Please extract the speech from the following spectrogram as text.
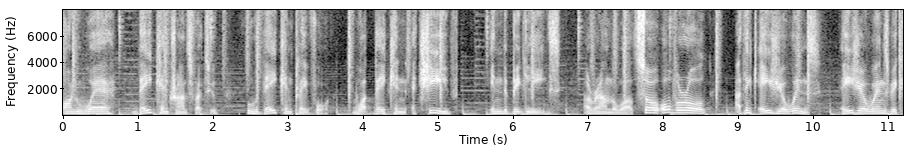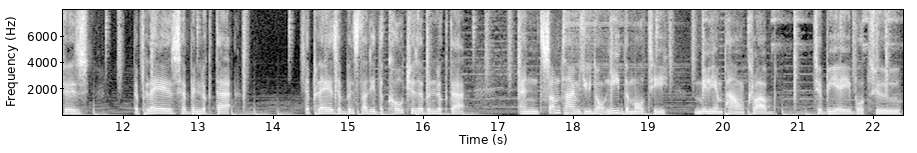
on where they can transfer to, who they can play for, what they can achieve in the big leagues around the world. So overall, I think Asia wins. Asia wins because the players have been looked at, the players have been studied, the coaches have been looked at, and sometimes you don't need the multi million pound club to be able to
